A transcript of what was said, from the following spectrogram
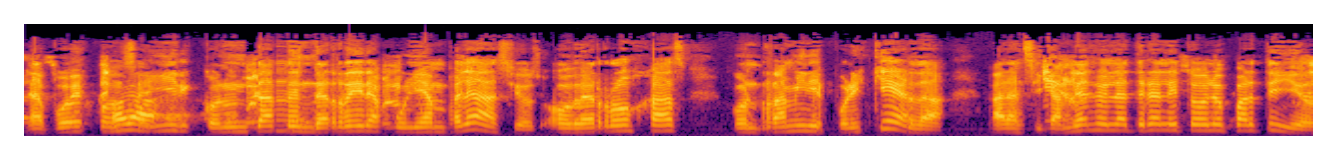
la puedes conseguir con un tándem de Herrera Julián Palacios o de Rojas con Ramírez por izquierda. Ahora, si cambias los laterales todos los partidos,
